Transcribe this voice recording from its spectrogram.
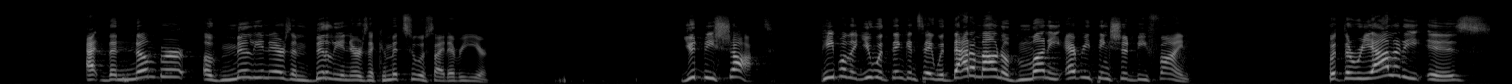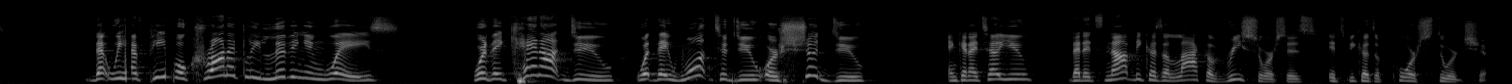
at the number of millionaires and billionaires that commit suicide every year. You'd be shocked. People that you would think and say, with that amount of money, everything should be fine. But the reality is that we have people chronically living in ways where they cannot do what they want to do or should do. And can I tell you that it's not because of lack of resources, it's because of poor stewardship.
